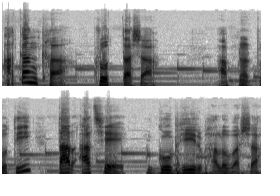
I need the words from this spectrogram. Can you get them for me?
আকাঙ্ক্ষা, প্রত্যাশা। আপনার প্রতি তার আছে গভীর ভালোবাসা।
